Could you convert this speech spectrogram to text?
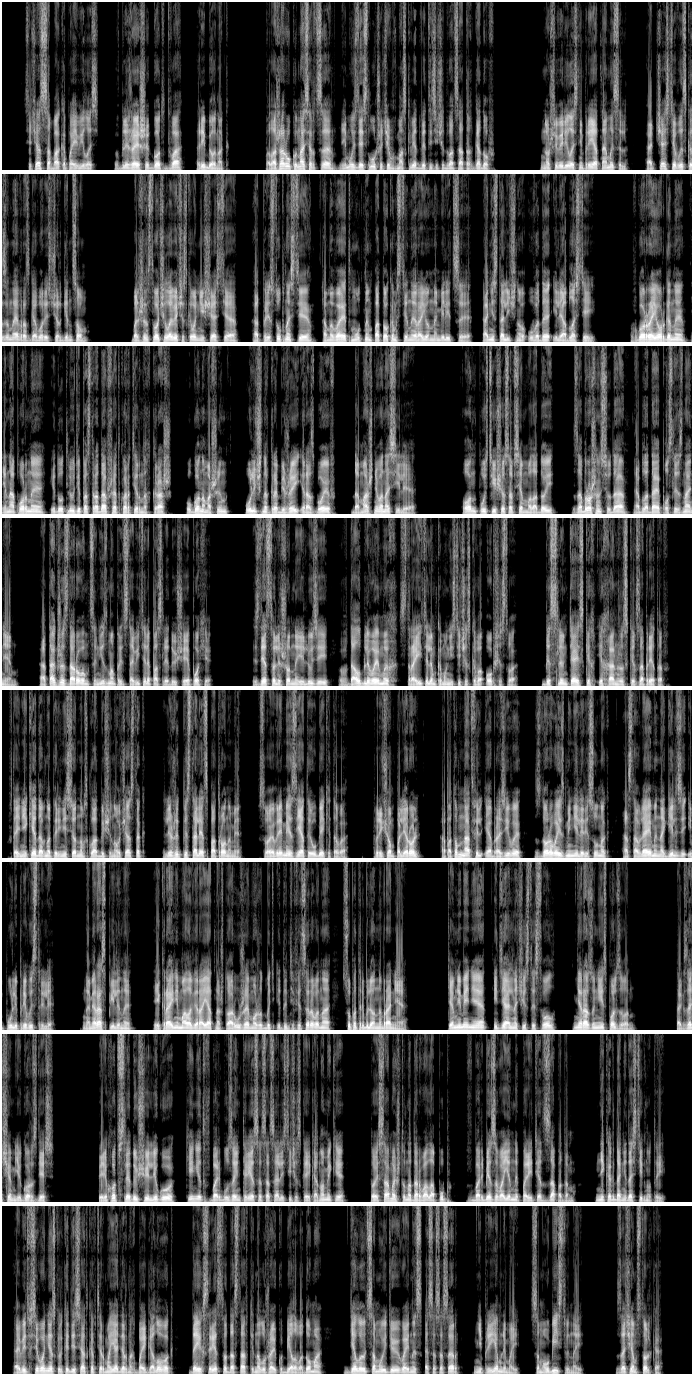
Сейчас собака появилась, в ближайший год-два — ребенок. Положа руку на сердце, ему здесь лучше, чем в Москве 2020-х годов. Но шевелилась неприятная мысль, отчасти высказанная в разговоре с Чергенцом. Большинство человеческого несчастья от преступности омывает мутным потоком стены районной милиции, а не столичного УВД или областей. В горрайорганы и на опорные идут люди, пострадавшие от квартирных краж, угона машин, уличных грабежей и разбоев, домашнего насилия. Он, пусть еще совсем молодой, заброшен сюда, обладая послезнанием, а также здоровым цинизмом представителя последующей эпохи. С детства лишенный иллюзий, вдалбливаемых строителем коммунистического общества, без слюнтяйских и ханжеских запретов. В тайнике, давно перенесенном с кладбища на участок, лежит пистолет с патронами, в свое время изъятый у Бекетова, причем полироль, а потом надфиль и абразивы здорово изменили рисунок, оставляемый на гильзе и пули при выстреле. Номера спилены, и крайне маловероятно, что оружие может быть идентифицировано с употребленным ранее. Тем не менее, идеально чистый ствол ни разу не использован. Так зачем Егор здесь? Переход в следующую лигу кинет в борьбу за интересы социалистической экономики, той самой, что надорвала пуп в борьбе за военный паритет с Западом, никогда не достигнутый. А ведь всего несколько десятков термоядерных боеголовок, да их средства доставки на лужайку Белого дома делают саму идею войны с СССР неприемлемой, самоубийственной. Зачем столько?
